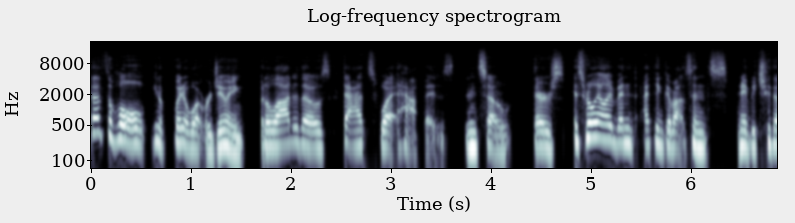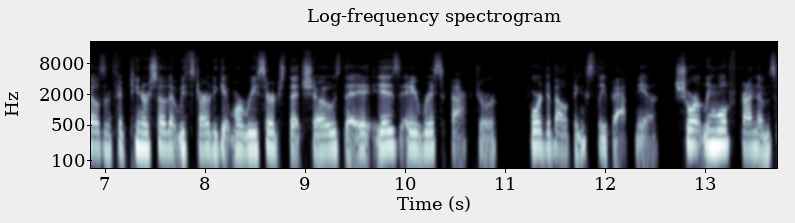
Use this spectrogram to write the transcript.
that's the whole you know point of what we're doing but a lot of those that's what happens and so there's, it's really only been, I think, about since maybe 2015 or so that we started to get more research that shows that it is a risk factor for developing sleep apnea. Short lingual frenums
